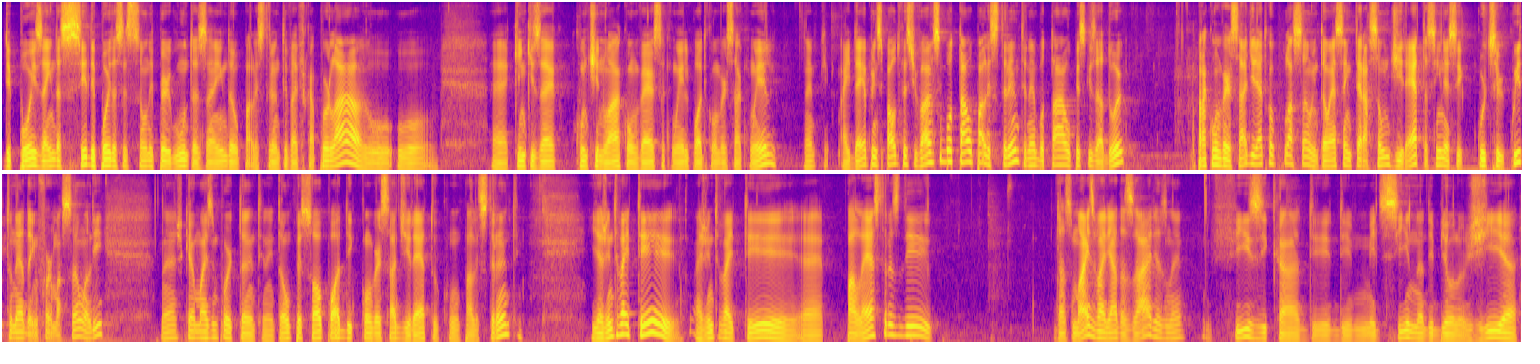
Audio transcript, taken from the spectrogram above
Depois, ainda se depois da sessão de perguntas, ainda o palestrante vai ficar por lá. O, o é, quem quiser continuar a conversa com ele pode conversar com ele. Né? Porque a ideia principal do festival é você botar o palestrante, né? botar o pesquisador para conversar direto com a população. Então essa interação direta, assim, nesse curto-circuito né, da informação ali, né, acho que é o mais importante. Né? Então o pessoal pode conversar direto com o palestrante e a gente vai ter, a gente vai ter é, palestras de das mais variadas áreas, né? Física, de, de medicina, de biologia,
